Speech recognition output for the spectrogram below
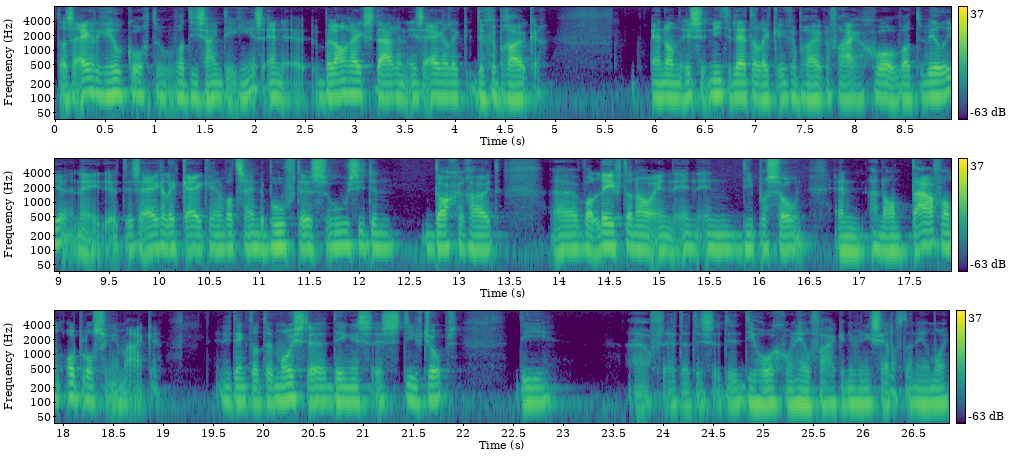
Dat is eigenlijk heel kort wat design thinking is. En het belangrijkste daarin is eigenlijk de gebruiker. En dan is het niet letterlijk een gebruiker vragen, goh, wat wil je? Nee, het is eigenlijk kijken, wat zijn de behoeftes? Hoe ziet een dag eruit? Eh, wat leeft er nou in, in, in die persoon? En aan de hand daarvan oplossingen maken. En ik denk dat het mooiste ding is, is Steve Jobs. Die, eh, of dat- is, die, die hoor ik gewoon heel vaak en die vind ik zelf dan heel mooi.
